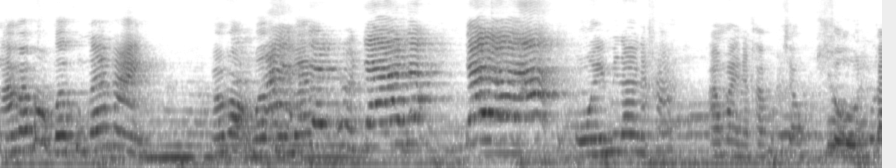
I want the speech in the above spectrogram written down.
เอามาบอกเบอร์คุณแม่ใหม่ นะคะ เอาใหม่นะคะคุณผู้ชม0 8 7 6 7ศูนย์แป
